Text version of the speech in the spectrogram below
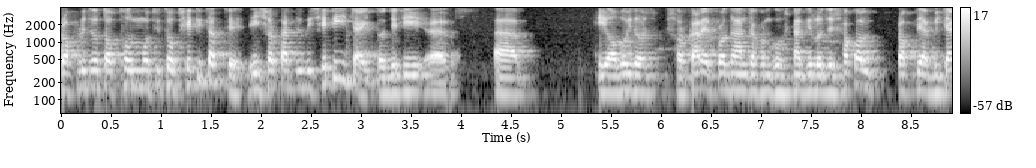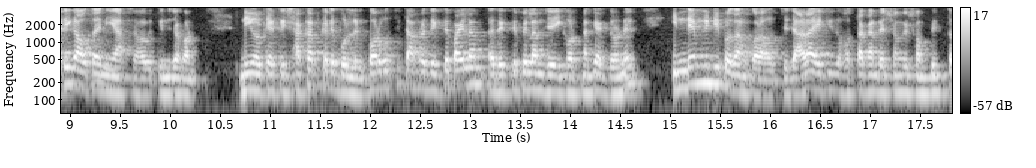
প্রকৃত তথ্য উন্মোচিত হোক সেটি চাচ্ছে? এই সরকার যদি সেটিই চাইতো, যেটি এই অবৈধ সরকারের প্রধান যখন ঘোষণা দিল যে সকল প্রক্রিয়া বিচারিক আওতায় নিয়ে আসা হবে, তিনি যখন নিউ ইয়র্কে একটি সাক্ষাৎকারে বললেন পরবর্তীতে আমরা দেখতে পাইলাম দেখতে পেলাম যে এই ঘটনাকে এক ধরনের ইন্ডেমনিটি প্রদান করা হচ্ছে। যারা এটি হত্যাকাণ্ডের সঙ্গে সম্পৃক্ত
